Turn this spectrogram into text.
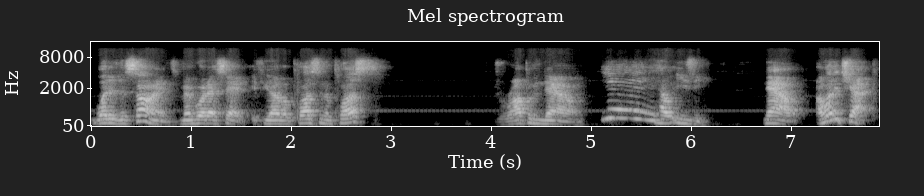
what are the signs? Remember what I said. If you have a plus and a plus, drop them down. Yay, how easy. Now, I want to check.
